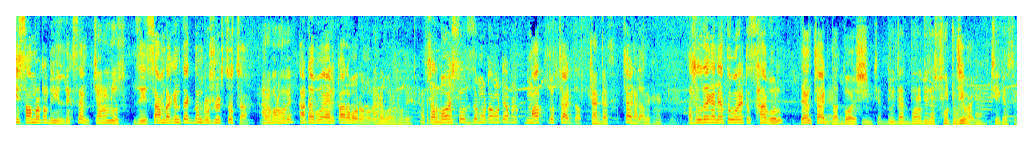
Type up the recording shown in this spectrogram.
কি চামড়াটা ঢিল দেখছেন? চানা লুজ। জি চামড়া কিন্তু একদম রসুনের চোচা। আরও বড় হবে? আটা আর এটা আরও বড় হবে। আরও বড় হবে। আচ্ছা এটার বয়স চলছে মোটামুটি আপনার মাত্র চার দাঁত। চার দাঁত। চার দাঁত। দেখেন একটু। আসলে দেখেন এত বড় একটা ছাগল দেখেন চার দাঁত বয়স। দুই দাঁত বড় দুই দাঁত ছোট। জি ভাই। হ্যাঁ, ঠিক আছে।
